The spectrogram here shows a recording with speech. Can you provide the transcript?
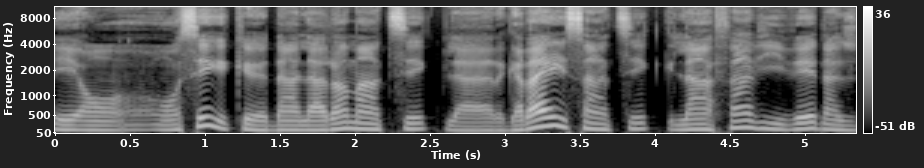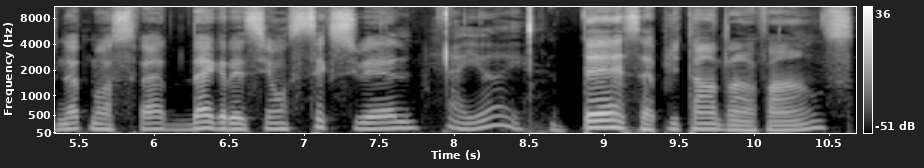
Et on, on sait que dans la Rome antique, la Grèce antique, l'enfant vivait dans une atmosphère d'agression sexuelle Aïe, aïe. dès sa plus tendre enfance.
